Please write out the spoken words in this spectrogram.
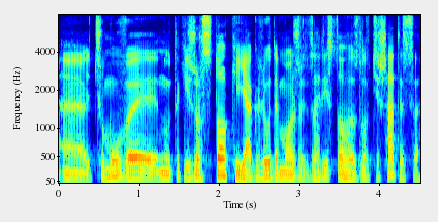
е, чому ви ну, такі жорстокі, як люди можуть взагалі з того зловтішатися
